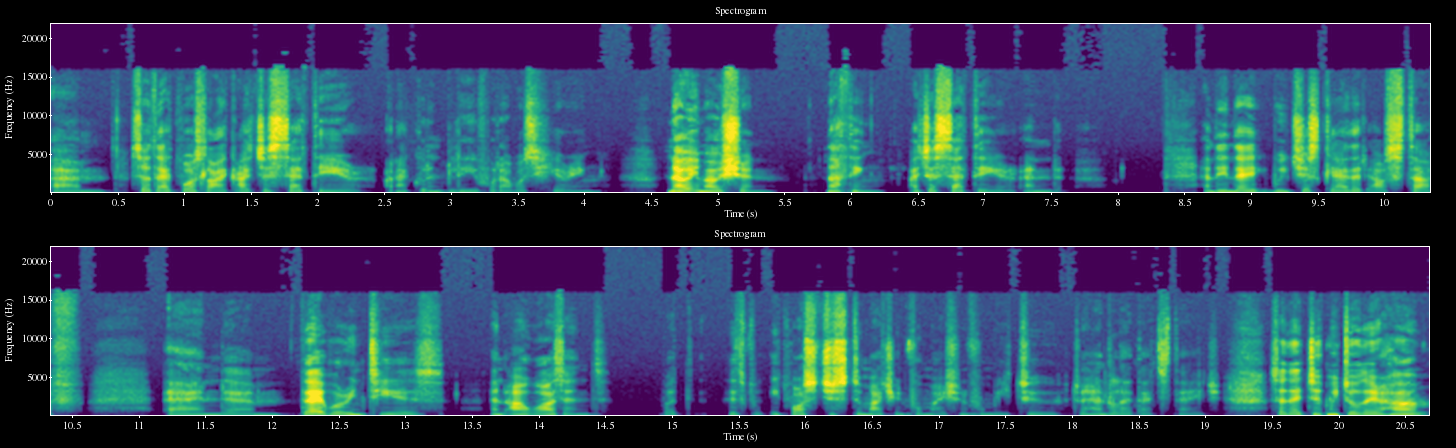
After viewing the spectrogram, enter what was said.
Um, so that was like, I just sat there and I couldn't believe what I was hearing. No emotion, nothing. I just sat there and and then they we just gathered our stuff and um, they were in tears and I wasn't. But it, was just too much information for me to, to handle at that stage. So they took me to their home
